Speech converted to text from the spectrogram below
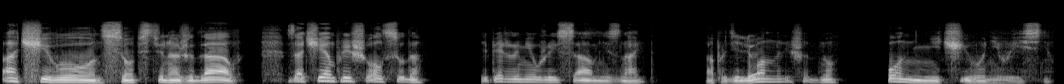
А чего он, собственно, ожидал? Зачем пришел сюда? Теперь Рами уже и сам не знает. Определенно лишь одно — он ничего не выяснил.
